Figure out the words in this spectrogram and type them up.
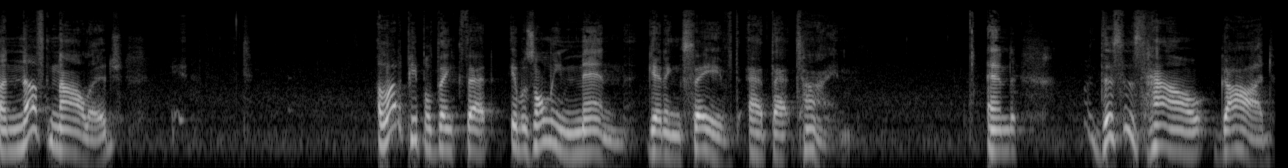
enough knowledge a lot of people think that it was only men getting saved at that time. And this is how God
